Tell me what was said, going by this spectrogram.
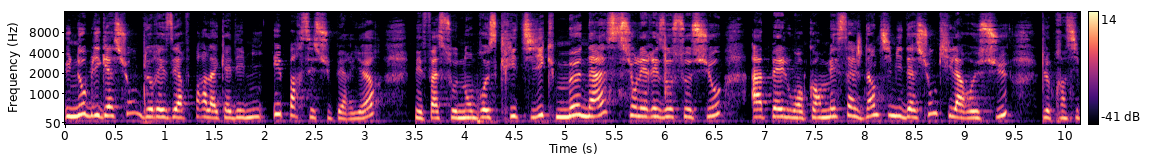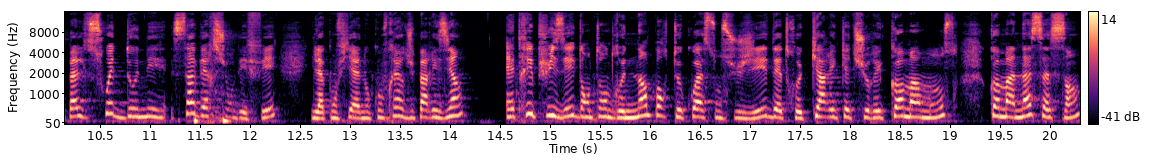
une obligation de réserve par l'académie et par ses supérieurs. Mais face aux nombreuses critiques, menaces sur les réseaux sociaux, appels ou encore messages d'intimidation qu'il a reçus, le principal souhaite donner sa version des faits. Il a confié à nos confrères du Parisien être épuisé d'entendre n'importe quoi à son sujet, d'être caricaturé comme un monstre, comme un assassin.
